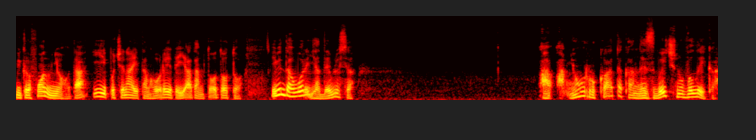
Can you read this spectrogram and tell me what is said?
мікрофон в нього та, і починає там говорити, я там то, то, то. І він так говорить, я дивлюся. А, а в нього рука така незвично велика.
